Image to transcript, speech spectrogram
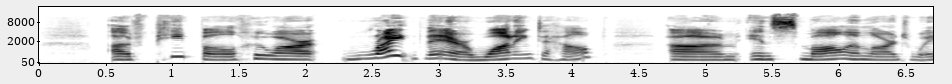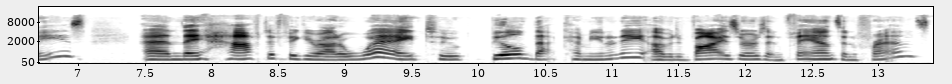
of people who are right there wanting to help um, in small and large ways. And they have to figure out a way to build that community of advisors and fans and friends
